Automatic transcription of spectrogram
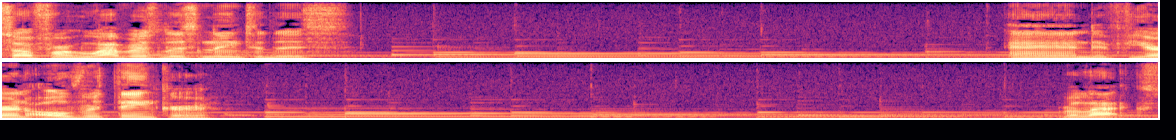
So, for whoever's listening to this, and if you're an overthinker, relax.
